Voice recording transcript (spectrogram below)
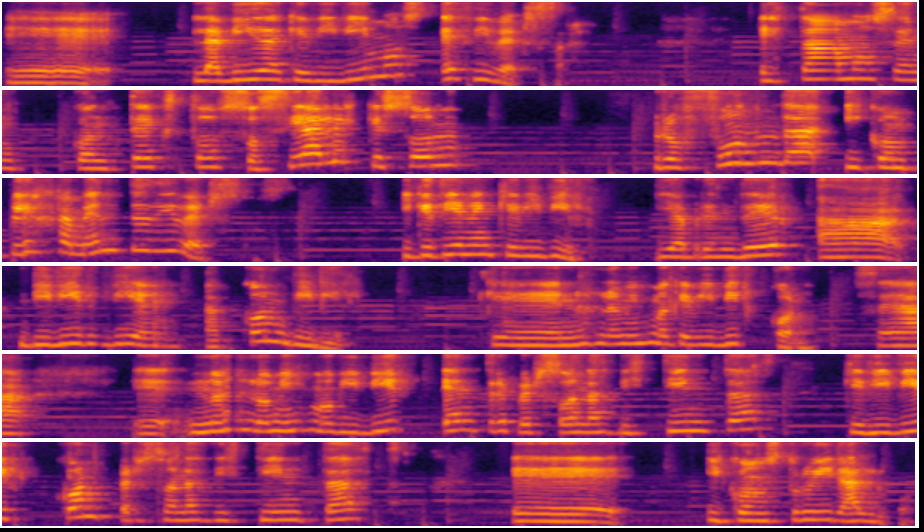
Eh, la vida que vivimos es diversa. Estamos en contextos sociales que son profunda y complejamente diversos y que tienen que vivir y aprender a vivir bien, a convivir. que no es lo mismo que vivir con. O sea, eh, no es lo mismo vivir entre personas distintas que vivir con personas distintas eh, y construir algo,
